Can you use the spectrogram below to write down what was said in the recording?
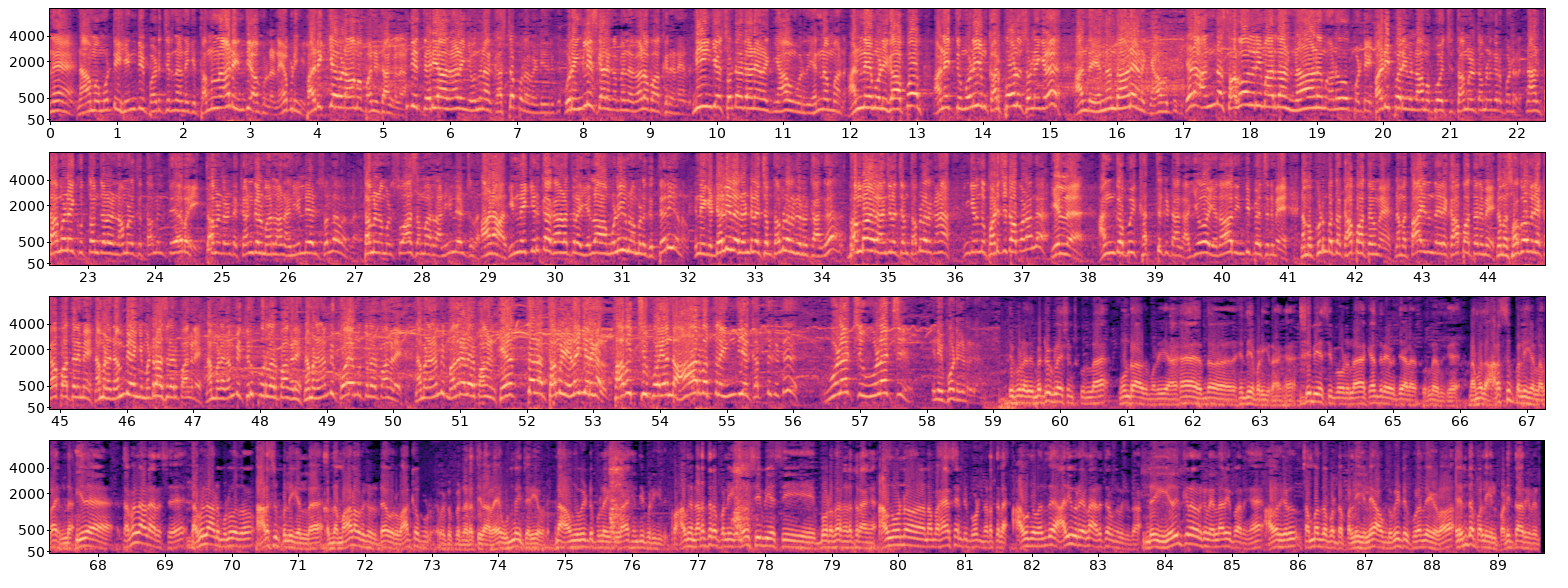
அண்ணே. நாம மட்டும் ஹிந்தி படிச்சிருந்தா இன்னைக்கு தமிழ்நாடு இந்தியாவுக்குள்ள எப்படிங்க? படிக்க விடாம பண்ணிட்டாங்களே. ஹிந்தி தெரியாதனால இங்க வந்து நான் கஷ்டப்பட வேண்டியது இருக்கு. ஒரு இங்கிலீஷ்காரங்க மேல வேலை பார்க்கிறேன். நீங்க சொன்னதானே எனக்கு ஞாபகம் வருது. என்னம்மா அன்னை மொழி காப்போம் அனைத்து மொழியும் கற்போம்னு சொன்னீங்களே அந்த எண்ணம் தானே எனக்கு ஞாபகம் ஏன்னா அந்த சகோதரி மாதிரி தான் நானும் அனுபவப்பட்டேன். படிப்பறிவு இல்லாம போச்சு. தமிழ் தமிழ்ங்கிற பண்றேன் நான் தமிழை குத்தம் சொல்ல நம்மளுக்கு தமிழ் தேவை. தமிழ் ரெண்டு கண்கள் மாதிரி தான் நான் இல்லைன்னு சொல்ல வரல. தமிழ் நம்ம சுவாசம் மாதிரி தான் இல்லைன்னு சொல்ல. ஆனால் இன்னைக்கு இருக்க காலத்துல எல்லா மொழியும் நம்மளுக்கு தெரியணும். இன்னைக்கு டெல்லியில ரெண்டு லட்சம் தமிழர்கள் இருக்காங்க. பம்பாயில அஞ்சு லட்சம் தமிழர் இங்க இருந்து படிச்சுட்டா போனாங்க இல்ல. அங்க போய் கத்துக்கிட்டாங்க. ஐயோ ஏதாவது இந்தி பேசணுமே. நம்ம குடும்பத்தை காப்பாத்தணுமே. நம்ம தாய் தந்தையரை காப்பாத்தணுமே. நம்ம சகோதரியை காப்பாத்தணுமே. நம்மளை நம்பி அங்க மெட்ராஸ்ல இருப்பாங்களே. நம்மளை நம்பி திருப்பூர்ல இருப்பாங்களே. நம்மளை நம்பி கோயம்புத்தூர்ல இருப்பாங்களே. நம்மளை நம்பி மதுரையில இருப்பாங்களே. எத்தனை தமிழ் இளைஞர்கள் தவிச்சு போய் அந்த ஆர்வத்துல இந்திய கத்துக்கிட்டு உழைச்சு உழைச்சு இன்னைக்கு போட்டுக்கிட்டு இருக்காங்க. இப்பொழுது மெட்ரிகுலேஷன் ஸ்கூல்ல மூன்றாவது மொழியாக இந்த ஹிந்தியை படிக்கிறாங்க. சிபிஎஸ்இ போர்டுல கேந்திரிய வித்யாலயா ஸ்கூல்ல இருக்கு. நமது அரசு பள்ளிகள்ல தான் இல்ல. இத தமிழ்நாடு அரசு தமிழ்நாடு முழுவதும் அரசு பள்ளிகள்ல அந்த மாணவர்கள்ட்ட ஒரு வாக்கெடுப்பு நடத்தினாலே உண்மை தெரிய வரும். அவங்க வீட்டு பிள்ளைகள்லாம் ஹிந்தி படிக்குது. அவங்க நடத்துற பள்ளிகளும் சிபிஎஸ்இ போர்டை தான் நடத்துறாங்க. அவங்க ஒன்றும் நம்ம ஹையர் செகண்டரி போர்டு நடத்தல. அவங்க வந்து அறிவுரை எல்லாம் அடுத்தவங்களுக்கு தான். இந்த எதிர்க்கிறவர்கள் எல்லாரையும் பாருங்க. அவர்கள் சம்பந்தப்பட்ட பள்ளிகளே அவங்க வீட்டு குழந்தைகளோ எந்த பள்ளியில் படித்தார்கள்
